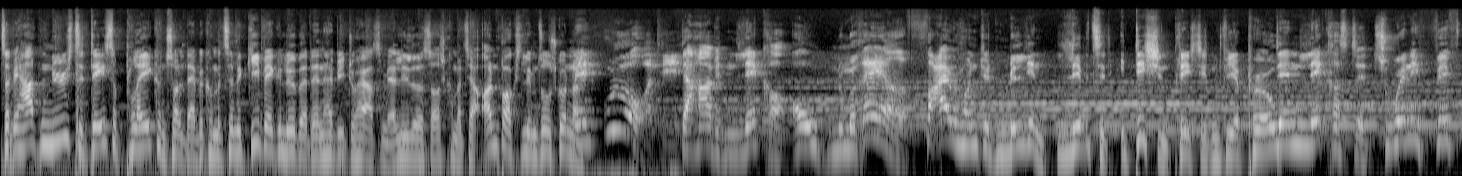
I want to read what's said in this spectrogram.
Så vi har den nyeste Days of Play konsol, der vi kommer til at give væk i løbet af den her video her, som jeg ligeledes også kommer til at unboxe lige om to sekunder. Men udover det, Der har vi den lækre og nummererede 500 million limited edition PlayStation 4 Pro. Den lækreste 25th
